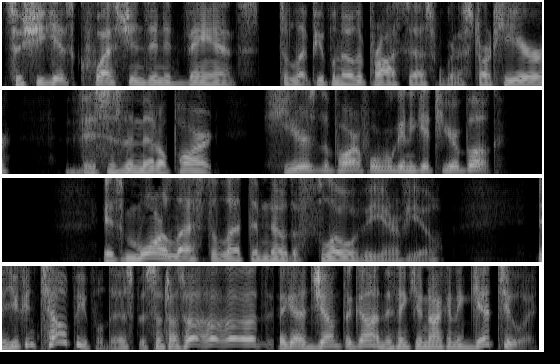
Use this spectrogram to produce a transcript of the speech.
So she gives questions in advance to let people know the process. We're going to start here. This is the middle part. Here's the part where we're going to get to your book. It's more or less to let them know the flow of the interview. Now, you can tell people this, but sometimes oh, oh, oh, they got to jump the gun. They think you're not going to get to it.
